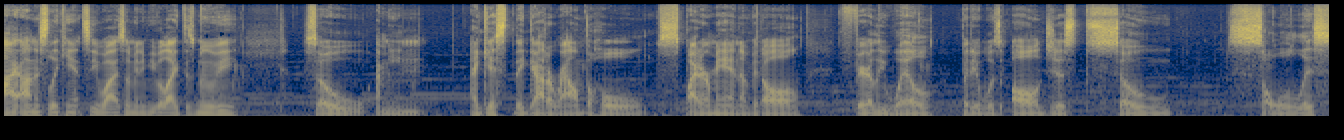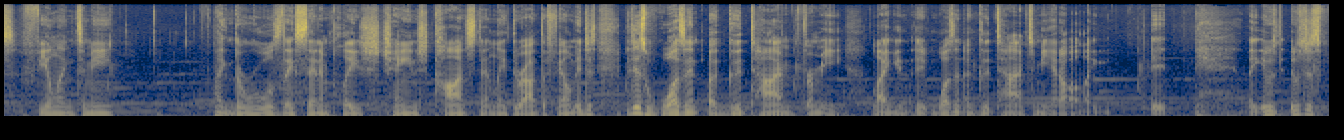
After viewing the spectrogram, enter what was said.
I honestly can't see why so many people like this movie. So, I mean, I guess they got around the whole Spider Man of it all fairly well, but it was all just so soulless feeling to me. Like the rules they set in place changed constantly throughout the film. It just it just wasn't a good time for me. Like it, it wasn't a good time to me at all. Like it like it was it was just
